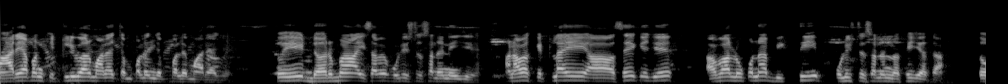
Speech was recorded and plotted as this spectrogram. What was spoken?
માર્યા પણ કેટલી વાર માર્યા, ચંપલે ચંપલે માર્યા છે. તો એ ડરમાં હિસાબે પોલીસ સ્ટેશને નહીં જાય અને આવા કેટલાય હશે કે જે આવા લોકોના બીકથી પોલીસ સ્ટેશને નથી જતા. તો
